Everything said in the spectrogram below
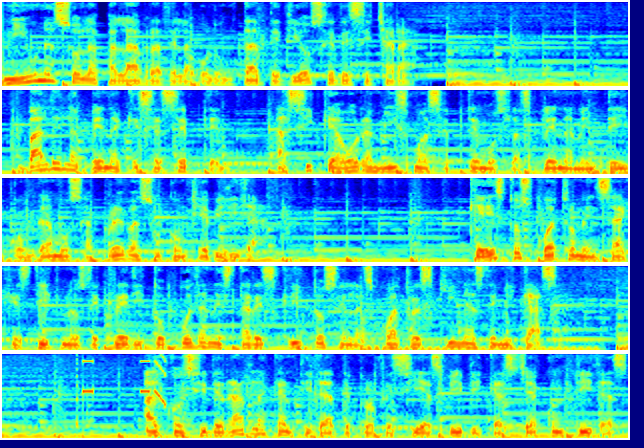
Ni una sola palabra de la voluntad de Dios se desechará. Vale la pena que se acepten, así que ahora mismo aceptémoslas plenamente y pongamos a prueba su confiabilidad. Que estos cuatro mensajes dignos de crédito puedan estar escritos en las cuatro esquinas de mi casa. Al considerar la cantidad de profecías bíblicas ya cumplidas,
